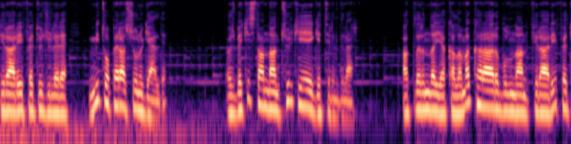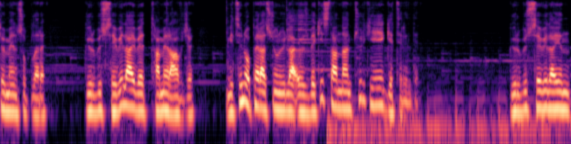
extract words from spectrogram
firari FETÖ'cülere MIT operasyonu geldi. Özbekistan'dan Türkiye'ye getirildiler. Haklarında yakalama kararı bulunan firari FETÖ mensupları Gürbüz Sevilay ve Tamer Avcı, MIT'in operasyonuyla Özbekistan'dan Türkiye'ye getirildi. Gürbüz Sevilay'ın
